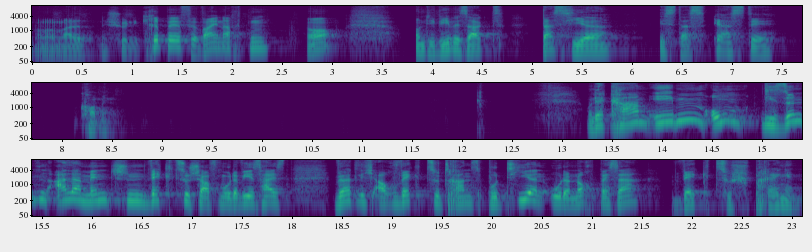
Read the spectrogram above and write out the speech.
machen wir mal eine schöne Krippe für Weihnachten. Ja. Und die Bibel sagt, das hier ist das erste Kommen. Und er kam eben, um die Sünden aller Menschen wegzuschaffen oder wie es heißt, wörtlich auch wegzutransportieren oder noch besser, wegzusprengen.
